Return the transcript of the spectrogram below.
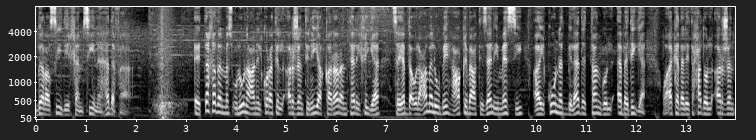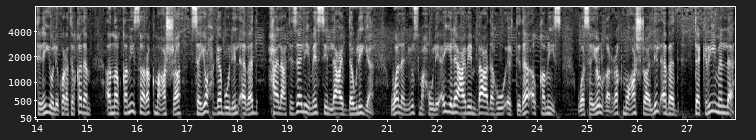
برصيد 50 هدفا. اتخذ المسؤولون عن الكرة الأرجنتينية قرارا تاريخيا سيبدأ العمل به عقب اعتزال ميسي أيقونة بلاد التانجو الأبدية وأكد الاتحاد الأرجنتيني لكرة القدم أن القميص رقم عشرة سيحجب للأبد حال اعتزال ميسي اللاعب دوليا. ولن يسمح لأي لاعب بعده ارتداء القميص وسيلغى الرقم عشرة للأبد تكريما له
